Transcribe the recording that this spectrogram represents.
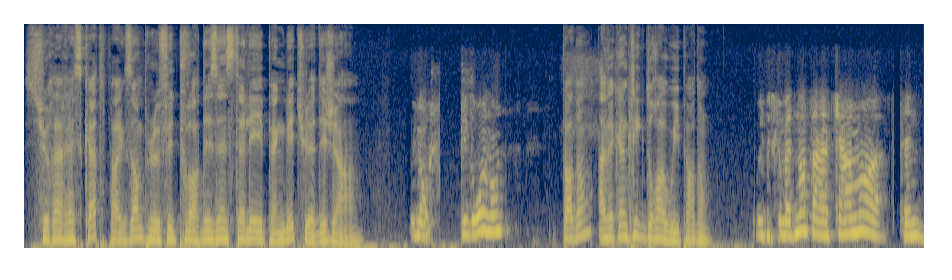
Sur RS4, par exemple, le fait de pouvoir désinstaller et épingler, tu l'as déjà. hein. Oui, donc, les droits, non? Pardon? Avec un clic droit, oui, pardon. Oui, parce que maintenant, t'as un- carrément, t'as une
